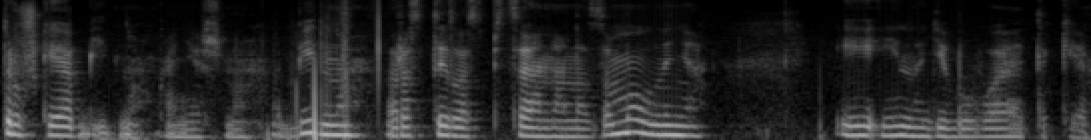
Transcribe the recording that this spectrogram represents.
Трошки обідно, звісно, обідно. Ростила спеціально на замовлення, і іноді буває таке.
